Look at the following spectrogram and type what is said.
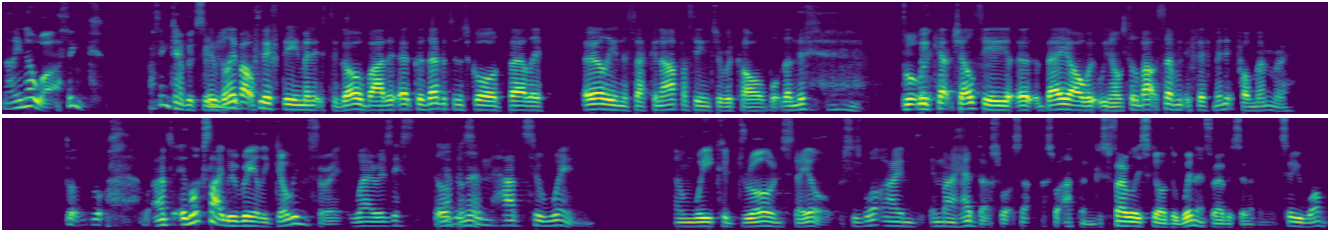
Now you know what I think. I think Everton. It was only about fifteen minutes to go by the uh, because Everton scored fairly early in the second half. I seem to recall, but then this. Yeah. But we it, kept Chelsea at bay, or you know, till about seventy fifth minute from memory. But, but, it looks like we're really going for it. Whereas if Does, Everton had to win, and we could draw and stay up, which is what I'm in my head. That's what's that's what happened because Farrelly scored the winner for Everton. I think it's two one.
